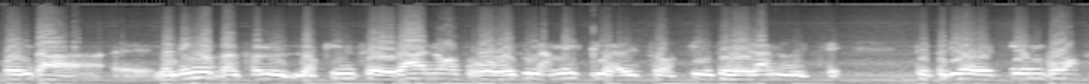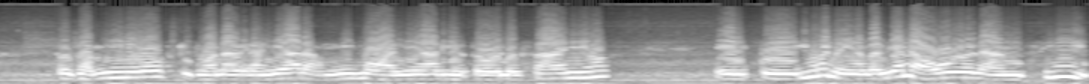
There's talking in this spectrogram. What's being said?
cuenta, eh, la anécdota son los 15 veranos o es una mezcla de estos 15 veranos de este, este periodo de tiempo. Estos amigos que se van a veranear a un mismo balneario todos los años. Este, y bueno, y en realidad la obra en sí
